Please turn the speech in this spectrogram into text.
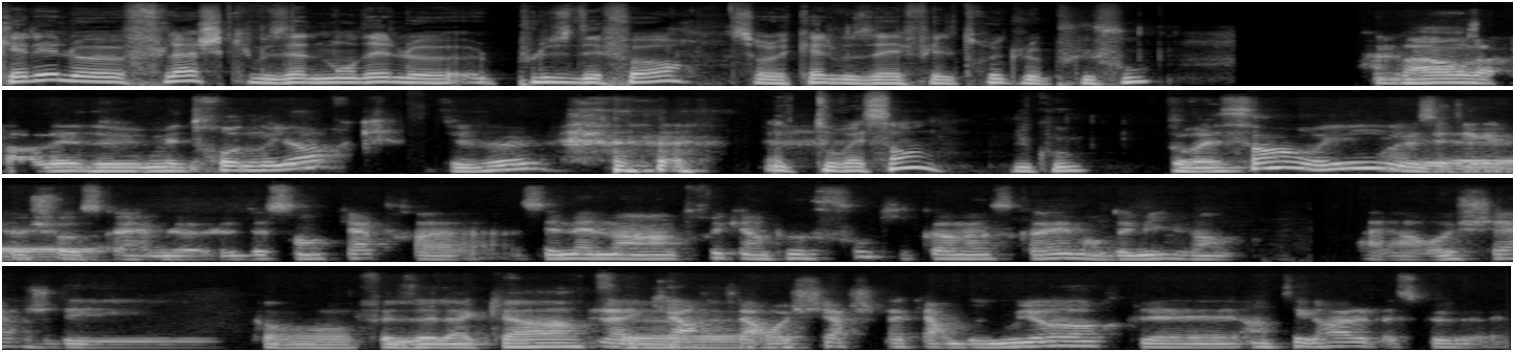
Quel est le flash qui vous a demandé le plus d'efforts, sur lequel vous avez fait le truc le plus fou? Bah, On va parler du métro de New York, si tu veux. Tout récent, du coup tout récent, oui. c'était quelque chose quand même. Le, 204, euh, c'est même un truc un peu fou qui commence quand même en 2020 à la recherche des. Quand on faisait la carte. La carte, la euh, recherche, la carte de New York, intégrale, parce qu'elle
